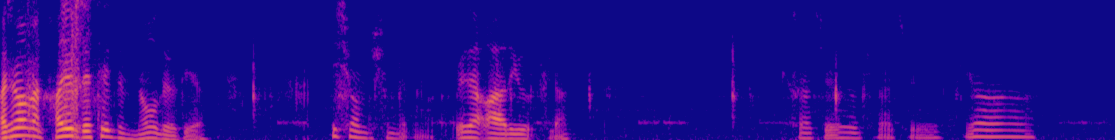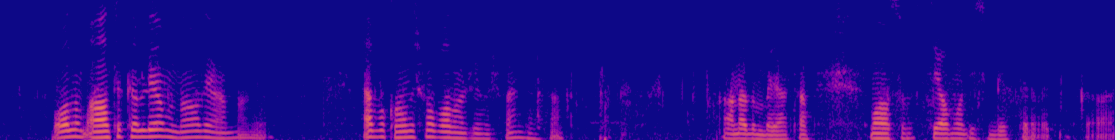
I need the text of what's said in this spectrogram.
Acaba ben hayır deseydim ne oluyordu ya? Hiç onu düşünmedim. Bir de ağrıyor filan. Pikachu, Pikachu. Ya. Oğlum altı kırılıyor mu? Ne oluyor anlamıyorum. Ha bu konuşma baloncuymuş ben de. Tamam. Anladım beyler tamam. Mouse'um siyah olmadığı için gösteremedim. Ay.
